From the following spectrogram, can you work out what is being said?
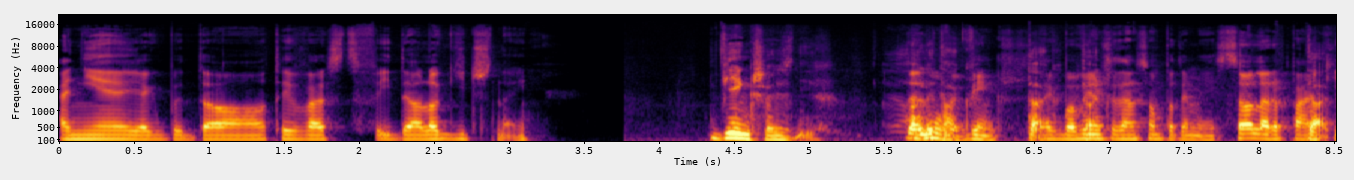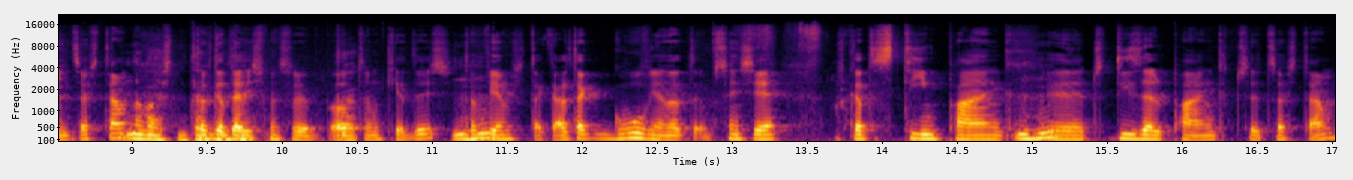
a nie jakby do tej warstwy ideologicznej. Większość z nich. Ale mówię, tak, większość, tak, tak, bo tak. wiem, że tam są potem jakieś solar punki Tak. i coś tam. No właśnie, To tak. tak, gadaliśmy sobie o Tak. tym kiedyś, to Mhm. wiem, że tak, ale tak głównie, no to w sensie na przykład steampunk, Mhm. y, czy dieselpunk, czy coś tam,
